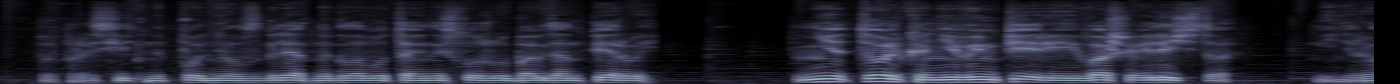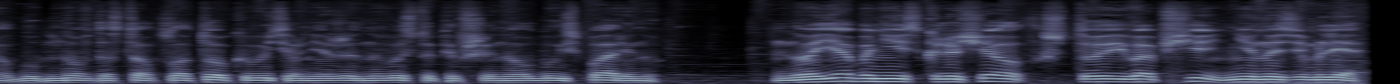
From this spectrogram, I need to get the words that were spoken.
– вопросительно поднял взгляд на главу тайной службы Богдан Первый. «Не только не в Империи, Ваше Величество!» Генерал Бубнов достал платок и вытер неожиданно выступивший на лбу испарину. «Но я бы не исключал, что и вообще не на земле».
